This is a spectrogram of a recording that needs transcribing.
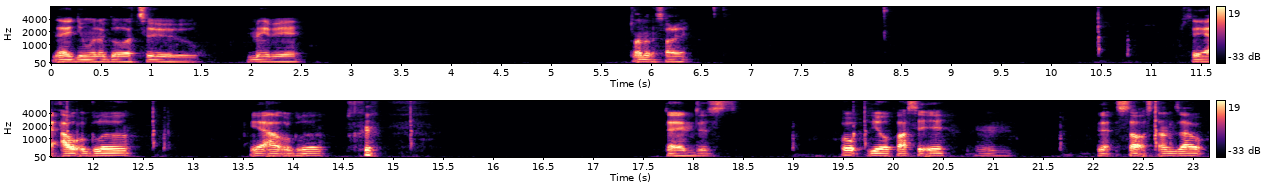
Then you want to go to maybe. Oh no, sorry. So yeah, outer glow. Yeah, outer glow. then just up the opacity and that sort of stands out.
